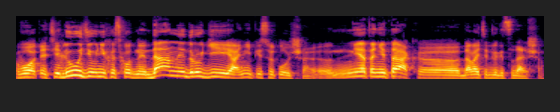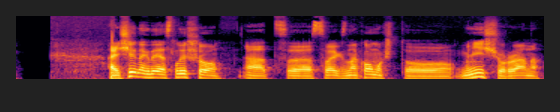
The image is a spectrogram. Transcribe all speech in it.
вот, эти люди, у них исходные данные другие, они писают лучше. Это не так, э, давайте двигаться дальше. А еще иногда я слышу от э, своих знакомых, что мне еще рано,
